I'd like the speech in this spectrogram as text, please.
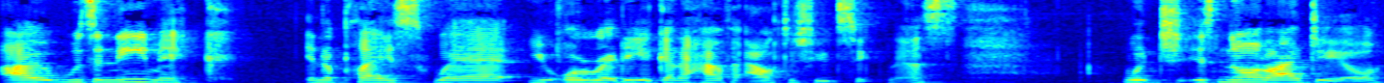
i was anemic in a place where you already are going to have altitude sickness which is not ideal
